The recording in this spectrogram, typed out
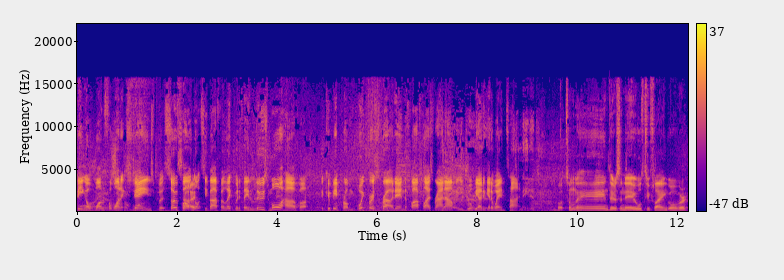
being a one for one exchange, but so far Sorry. not too bad for Liquid. If they lose more, however, it could be a problem. Quick for sprouted in. The Fireflies ran out, but he will be able to get away in time. Bottom lane, there's an A ulti flying over.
